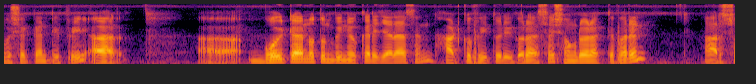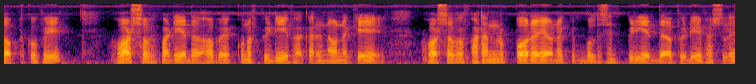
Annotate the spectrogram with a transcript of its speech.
অবশ্যই একটা এন্ট্রি ফ্রি আর বইটা নতুন বিনিয়োগকারী যারা আছেন হার্ড কপি তৈরি করা আছে, সংগ্রহ রাখতে পারেন। আর সফট কপি হোয়াটসঅ্যাপে পাঠিয়ে দেওয়া হবে। কোনো পিডিএফ আকারে না। অনেকে হোয়াটসঅ্যাপে পাঠানোর পরে অনেকে বলতেছেন পিডিএফ দেওয়া পিডিএফ আসলে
